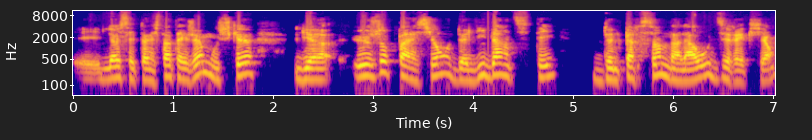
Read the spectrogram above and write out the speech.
là, c'est un stratagème où ce que, il y a usurpation de l'identité d'une personne dans la haute direction.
